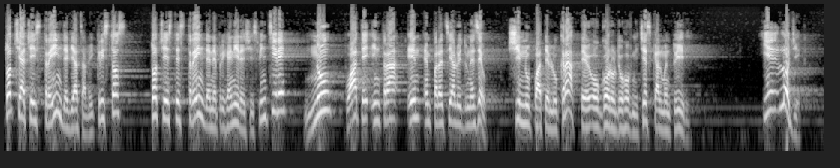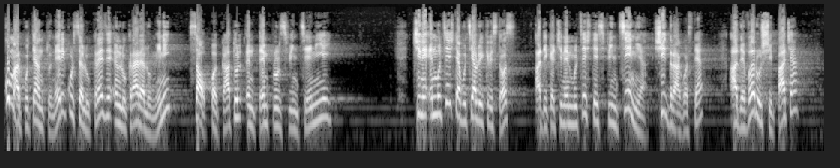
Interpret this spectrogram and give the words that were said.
Tot ceea ce e străin de viața lui Hristos, tot ce este străin de neprihănire și sfințire, nu poate intra în împărăția lui Dumnezeu și nu poate lucra pe ogorul duhovnicesc al mântuirii. E logic. Cum ar putea întunericul să lucreze în lucrarea luminii sau păcatul în templul sfințeniei? Cine înmulțește avuția lui Hristos, adică cine înmulțește sfințenia și dragostea, adevărul și pacea,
